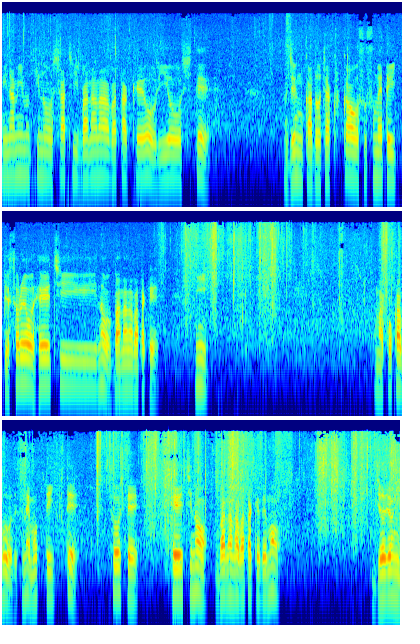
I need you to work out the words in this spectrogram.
南向きのシャチバナナ畑を利用して順化土着化を進めていってそれを平地のバナナ畑にまあ小株をですね持っていってそうして平地のバナナ畑でも徐々に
